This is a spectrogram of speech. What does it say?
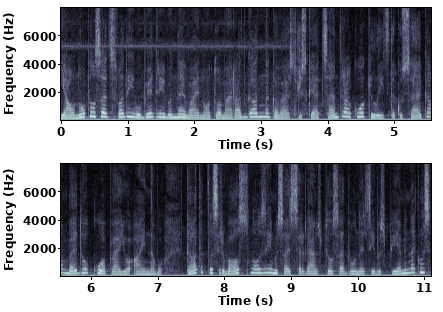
Jauno pilsētas vadību biedrība nevaino, tomēr atgādina, ka vēsturiskajā centrā koki līdztekus ēkām veido kopējo ainavu. Tātad tas ir valsts nozīmes aizsargājums pilsētbūvniecības piemineklis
